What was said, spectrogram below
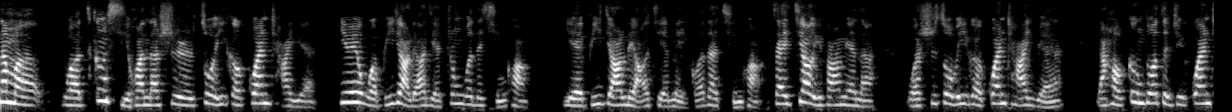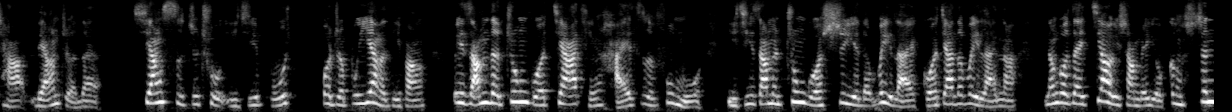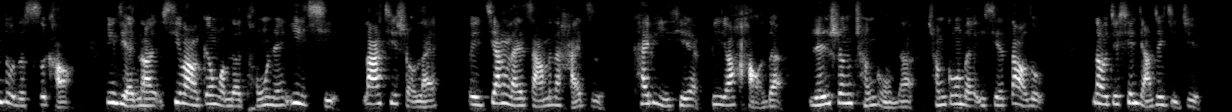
那么我更喜欢的是做一个观察员，因为我比较了解中国的情况，也比较了解美国的情况。在教育方面呢，我是作为一个观察员，然后更多的去观察两者的相似之处以及不。或者不一样的地方，为咱们的中国家庭、孩子、父母以及咱们中国事业的未来、国家的未来呢，能够在教育上面有更深度的思考，并且呢，希望跟我们的同仁一起拉起手来，为将来咱们的孩子开辟一些比较好的人生成功的、成功的一些道路。那我就先讲这几句。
